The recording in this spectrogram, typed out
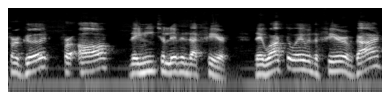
for good for all. They need to live in that fear. They walked away with the fear of God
